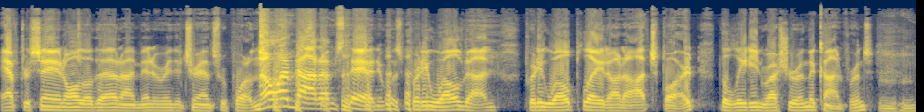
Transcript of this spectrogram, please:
After saying all of that, I'm entering the transfer portal. No, I'm not. I'm staying. It was pretty well done, pretty well played on Ott's part, the leading rusher in the conference. Mm-hmm.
